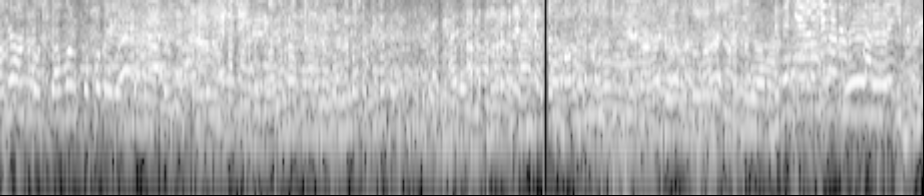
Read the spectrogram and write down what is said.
আমরা ಇದು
